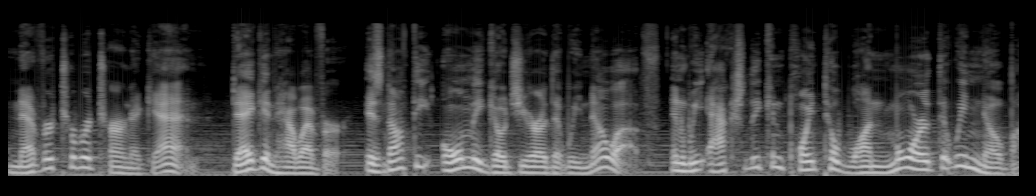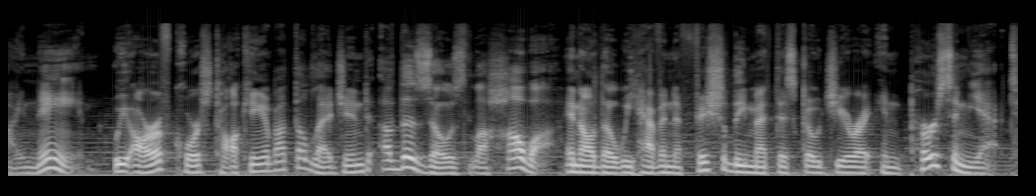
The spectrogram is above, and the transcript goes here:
never to return again. Dagon, however, is not the only Gojira that we know of, and we actually can point to one more that we know by name. We are of course talking about the legend of the Zos Lahawa, and although we haven't officially met this Gojira in person yet,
